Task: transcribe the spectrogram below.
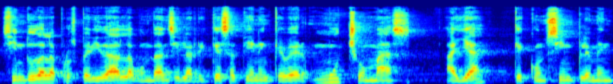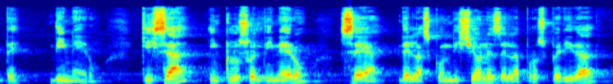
sin duda la prosperidad, la abundancia y la riqueza tienen que ver mucho más allá que con simplemente dinero. Quizá incluso el dinero sea de las condiciones de la prosperidad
